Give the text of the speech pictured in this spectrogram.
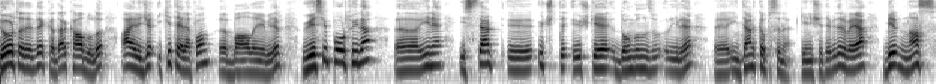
4 adede kadar kablolu ayrıca 2 telefon e, bağlayabilir. USB portuyla e, yine ister 3 3G dongle'ınız ile e, internet kapısını genişletebilir veya bir NAS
